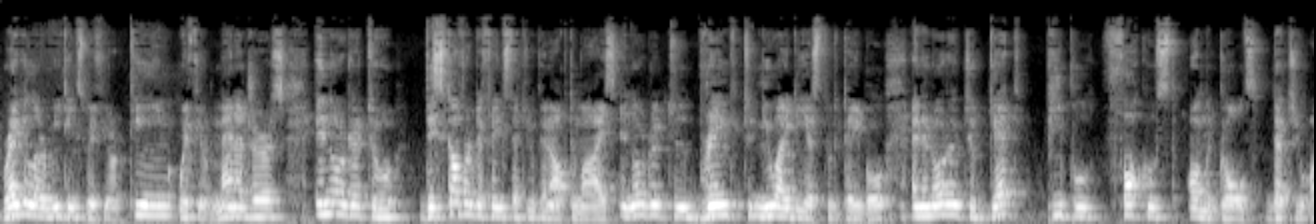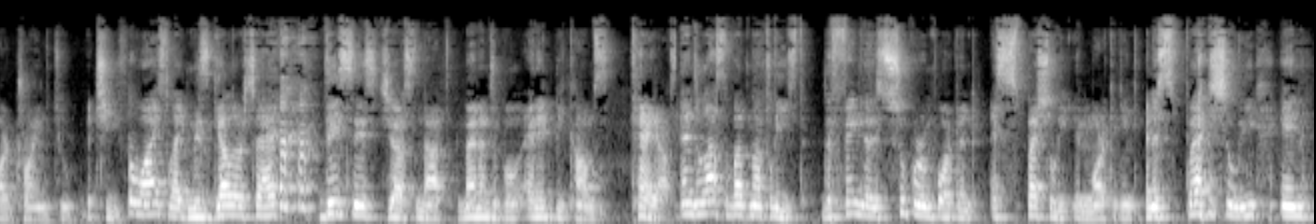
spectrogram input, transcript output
regular meetings with your team, with your managers, in order to discover the things that you can optimize, in order to bring to new ideas to the table, and in order to get people focused on the goals that you are trying to achieve. Otherwise, like Ms. Geller said, this is just not manageable and it becomes chaos. And last but not least, the thing that is super important, especially in marketing and especially in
